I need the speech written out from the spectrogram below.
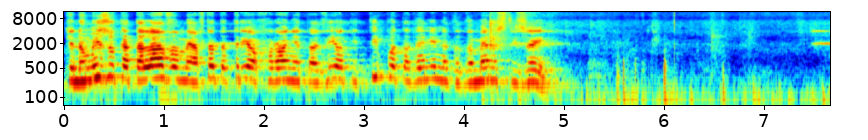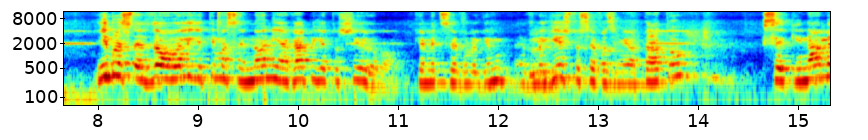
και νομίζω καταλάβαμε αυτά τα τρία χρόνια τα δύο ότι τίποτα δεν είναι δεδομένο στη ζωή. Είμαστε εδώ όλοι γιατί μας ενώνει η αγάπη για το Σύλλογο και με τις ευλογίες του Σεβασμιωτάτου ξεκινάμε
